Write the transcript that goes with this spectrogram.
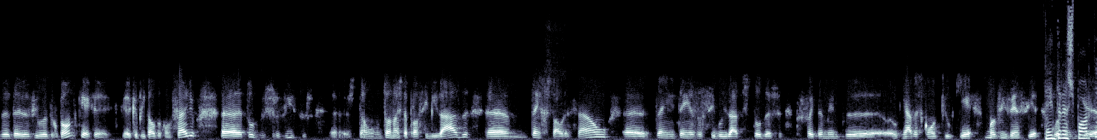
da, Vila de Redondo, que é a capital do Conselho. Uh, todos os serviços uh, estão, estão nesta proximidade, uh, tem restauração, tem, tem as acessibilidades todas perfeitamente alinhadas com aquilo que é uma vivência tem transporte?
